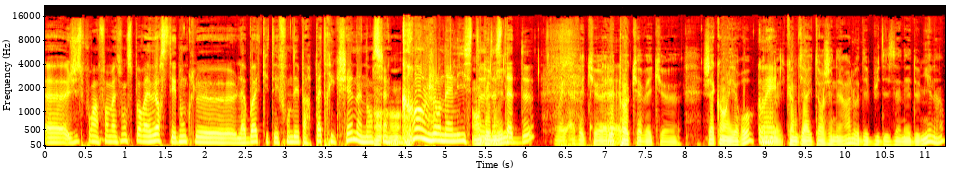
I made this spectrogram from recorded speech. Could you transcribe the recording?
Euh, juste pour information, Sport Ever, c'était donc le, la boîte qui était fondée par Patrick Chen, un ancien grand journaliste de Stade 2. Oui, avec, euh, à euh, l'époque, avec euh, Jacques Henriot, comme, comme, directeur général au début des années 2000. Hein,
